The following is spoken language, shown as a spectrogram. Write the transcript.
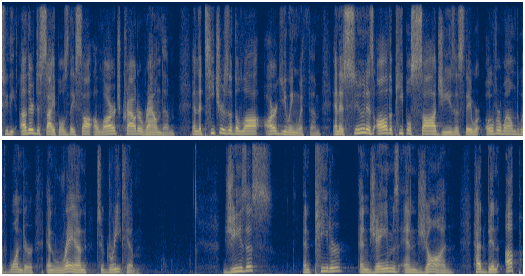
to the other disciples, they saw a large crowd around them and the teachers of the law arguing with them. And as soon as all the people saw Jesus, they were overwhelmed with wonder and ran to greet him. Jesus and Peter and James and John had been up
